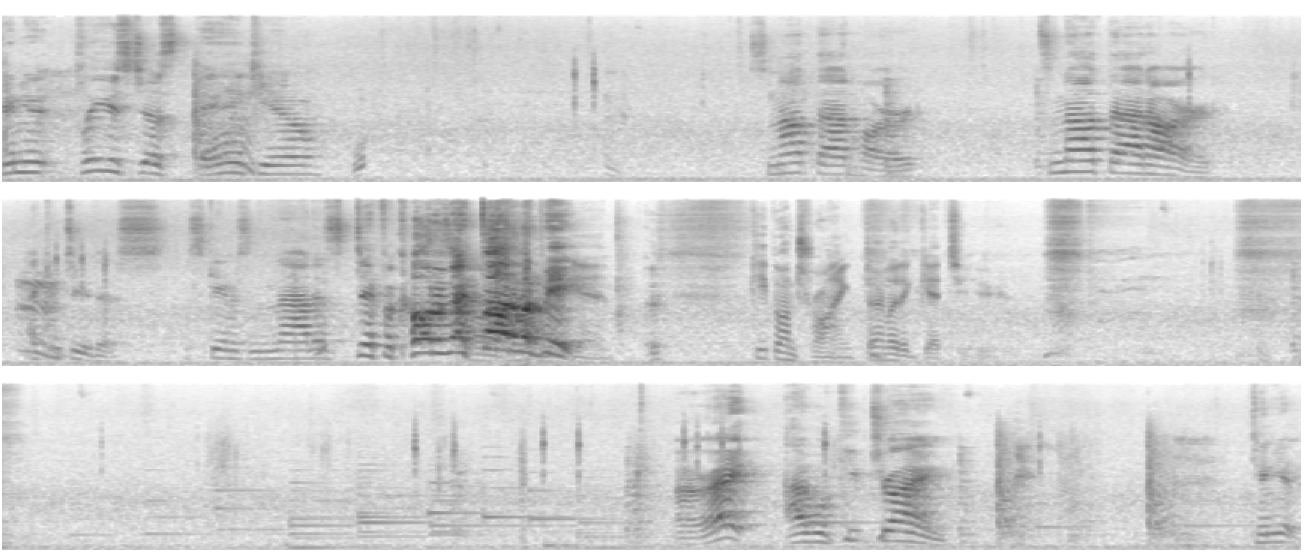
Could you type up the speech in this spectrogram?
Can you please just. Thank you. It's not that hard. It's not that hard. I can do this. This game is not as difficult as I thought it would be! Again. Keep on trying. Don't let it get to you. Alright, I will keep trying. Can you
